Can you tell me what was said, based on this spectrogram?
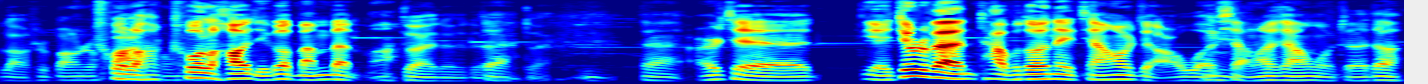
老师帮着出了出了好几个版本嘛。对对对对对，对，而且也就是在差不多那前后脚，我想了想，我觉得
